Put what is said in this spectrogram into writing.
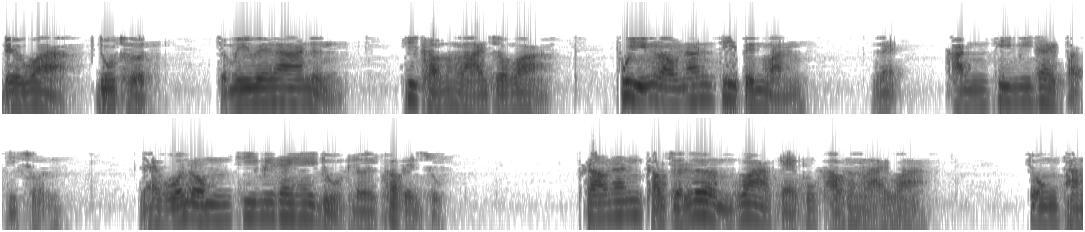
โดยว่าดูเถิด จะมีเวลาหนึ่ง ที่เขาทั้งหลายจะว่า ผู้หญิงเหล่านั้นที่เป็นหมัน และคันที่ไม่ได้ปฏิสนและหัวนมที่ไม่ได้ให้ดูดเลยก็เป็นสุข คราวนั้นเขาจะเริ่มว่าแก่ภูเขาทั้งหลายว่า จงพัง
